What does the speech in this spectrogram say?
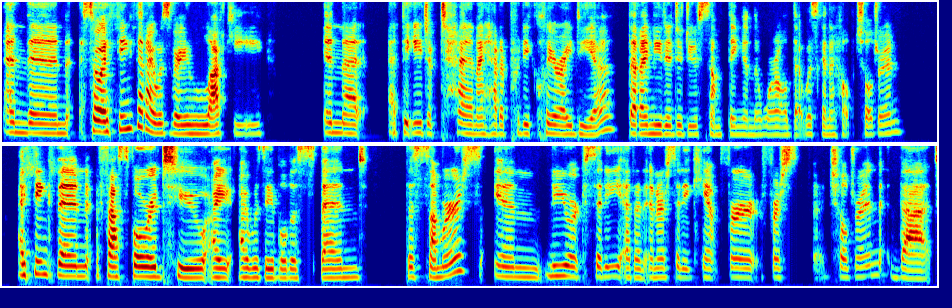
And then so I think that I was very lucky in that at the age of 10 I had a pretty clear idea that I needed to do something in the world that was going to help children. I think then fast forward to I I was able to spend the summers in New York City at an inner city camp for for uh, children that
